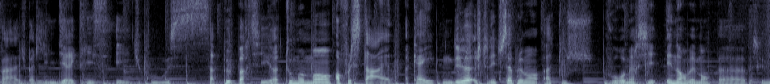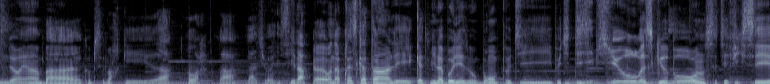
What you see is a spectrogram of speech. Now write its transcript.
pas, pas de ligne directrice et du coup, ça peut partir à tout moment en freestyle, ok? Donc déjà, je tenais tout simplement à tous vous remercier énormément euh, parce que mine de rien, bah, comme c'est marqué là, là, là, là, tu vois, ici, là, euh, on a presque atteint les 4000 abonnés. Donc bon, petit, petite déception parce que bon, on s'était fixé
